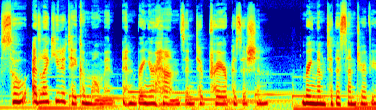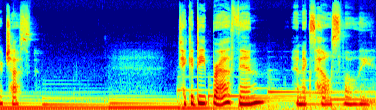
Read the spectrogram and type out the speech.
So I'd like you to take a moment and bring your hands into prayer position. Bring them to the center of your chest. Take a deep breath in and exhale slowly.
